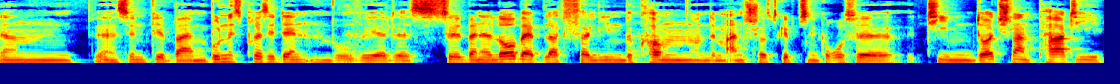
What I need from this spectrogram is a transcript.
Dann äh, sind wir beim Bundespräsidenten, wo wir das silberne Lorbeerblatt verliehen bekommen und im Anschluss gibt es eine große Team Deutschland Party.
